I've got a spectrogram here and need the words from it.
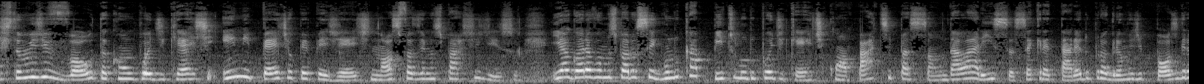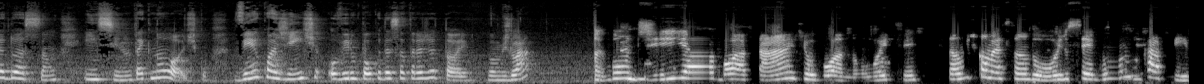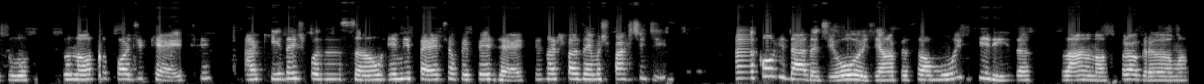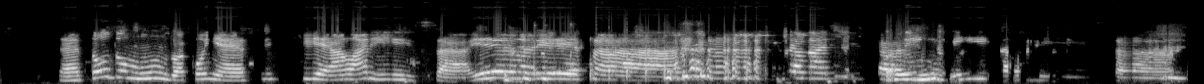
estamos de volta com o podcast MPET ao PPJet, nós fazemos parte disso. E agora vamos para o segundo capítulo do podcast com a participação da Larissa, secretária do programa de pós-graduação em ensino tecnológico. Venha com a gente ouvir um pouco dessa trajetória. Vamos lá? Bom dia, boa tarde ou boa noite. Estamos começando hoje o segundo capítulo do nosso podcast aqui da exposição MPET ao PPJet, nós fazemos parte disso. A convidada de hoje é uma pessoa muito querida lá no nosso programa. Né? Todo mundo a conhece, que é a Larissa. E Larissa! Larissa, bem-vinda, Larissa.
